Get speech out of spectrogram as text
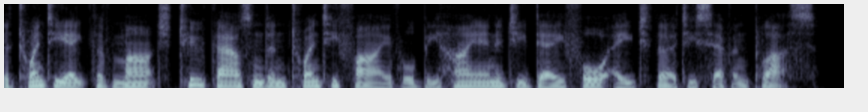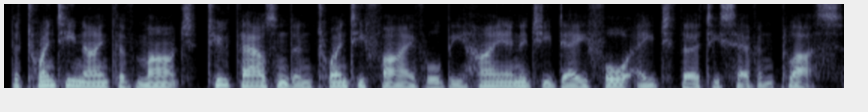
The 28th of March 2025 will be High Energy Day for H37+. The 29th of March 2025 will be High Energy Day for H37+.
